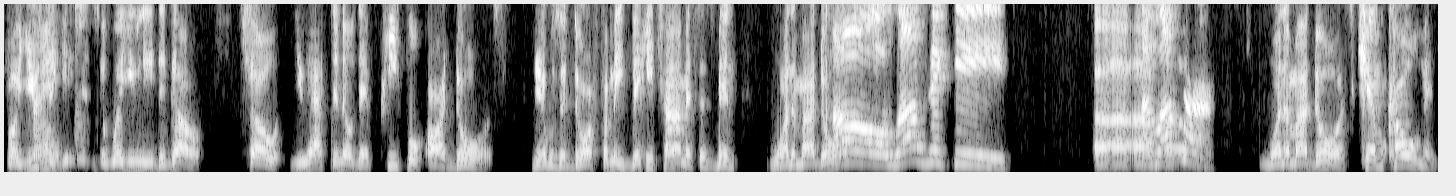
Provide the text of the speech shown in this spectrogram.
for you to get to where you need to go. So you have to know that people are doors. There was a door for me. Vicky Thomas has been one of my doors. Oh, love Vicky. Uh, uh, I uh, love uh, her. One of my doors. Kim Coleman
